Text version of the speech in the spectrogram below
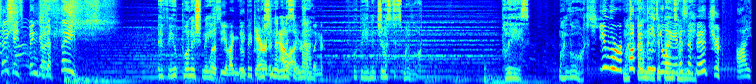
Take his fingers. He's a thief. If you punish me, I want to see if I can you'll get be Gared punishing an an ally innocent or man. something. It will be an injustice, my lord. Please, my lord. You were a My fucking thief, you ain't depends innocent bitch. I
